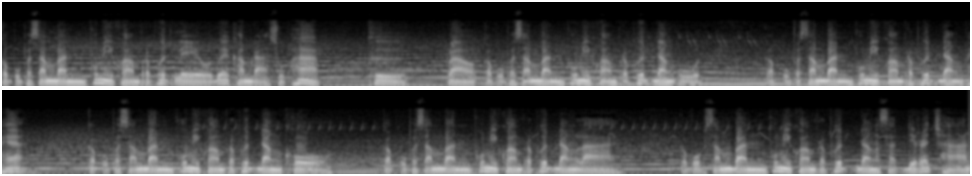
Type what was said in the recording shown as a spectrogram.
กับอุปสัมบันผู้มีความประพฤติเลวด้วยคำด่าสุภาพ คือกล่าวกับอุปสัมบันผู้มีความประพฤติดังอูด กับอุปสัมบันผู้มีความประพฤติดังแพะ กับอุปสัมบันผู้มีความประพฤติดังโค กับอุปสัมบันผู้มีความประพฤติดังลา กับอุปสัมบันผู้มีความประพฤติดังสัตว์ดิรัจฉาน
